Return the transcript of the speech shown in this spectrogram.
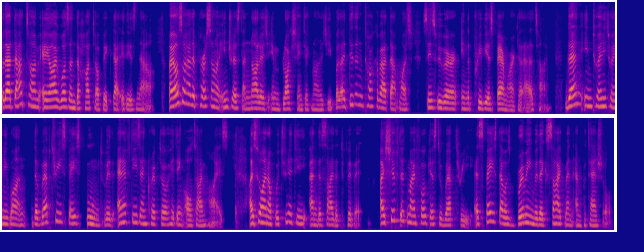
But at that time, AI wasn't the hot topic that it is now. I also had a personal interest and knowledge in blockchain technology, but I didn't talk about that much since we were in the previous bear market at the time. Then in 2021, the Web3 space boomed with NFTs and crypto hitting all time highs. I saw an opportunity and decided to pivot. I shifted my focus to Web3, a space that was brimming with excitement and potential.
